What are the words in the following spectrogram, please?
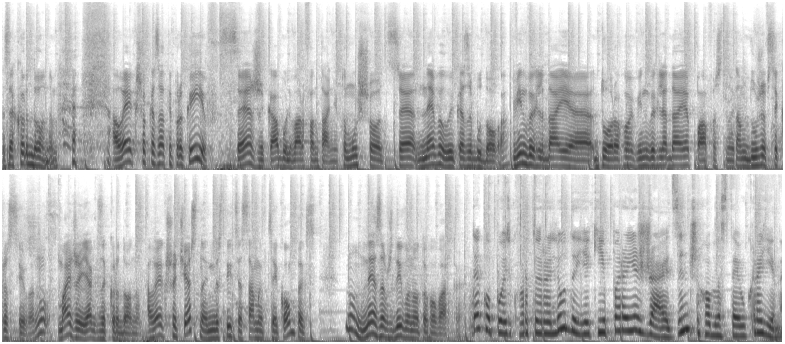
за кордоном. Але якщо казати про Київ, це ЖК Бульвар Фонтанів, тому що це невелика забудова. Він виглядає дорого, він виглядає пафосно. Там дуже все красиво. Ну майже як за кордоном. Але якщо чесно, інвестиція саме в цей комплекс ну не завжди воно того вартує. Де купують квартири люди, які переїжджають з інших областей України.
